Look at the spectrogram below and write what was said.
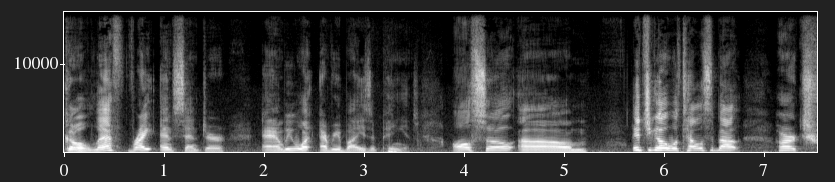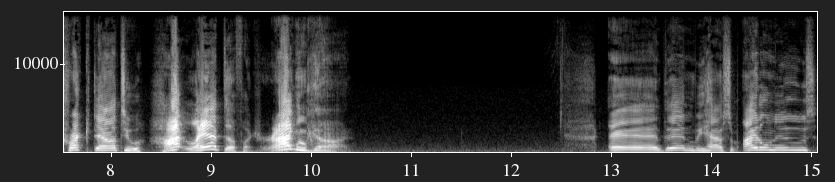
go left, right, and center, and we want everybody's opinions. Also, um, Ichigo will tell us about her trek down to Hotlanta for Dragon Con. And then we have some idol news,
